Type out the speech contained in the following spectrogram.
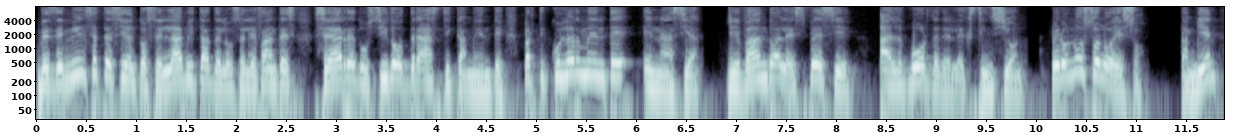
Desde 1700 el hábitat de los elefantes se ha reducido drásticamente, particularmente en Asia, llevando a la especie al borde de la extinción. Pero no solo eso, también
